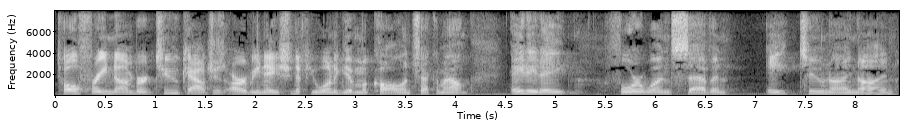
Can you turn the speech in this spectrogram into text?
Toll free number two Couch's RV Nation if you want to give them a call and check them out 888 417 8299.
